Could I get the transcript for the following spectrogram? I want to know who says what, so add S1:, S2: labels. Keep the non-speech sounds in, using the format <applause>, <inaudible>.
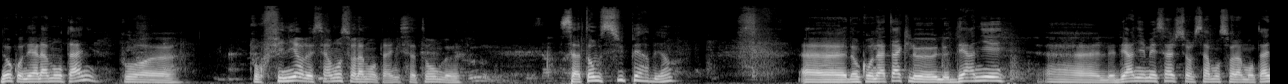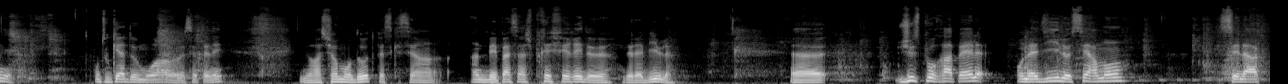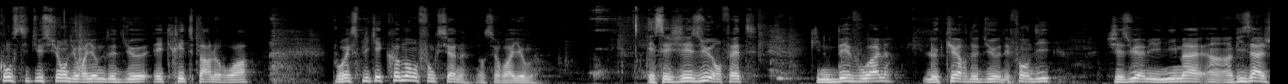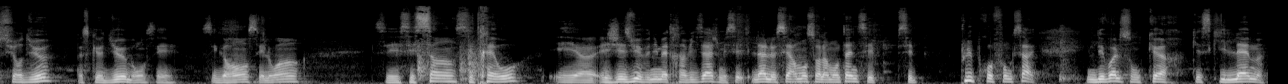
S1: Donc on est à la montagne pour, euh, finir le sermon sur la montagne. Ça tombe, super bien. Euh, donc on attaque le, le dernier, euh, le dernier message sur le sermon sur la montagne. En tout cas de moi cette année. Il y en aura sûrement d'autres parce que c'est un, de mes passages préférés de, de la Bible. Juste pour rappel, on a dit le sermon, c'est la constitution du royaume de Dieu écrite par le roi pour expliquer comment on fonctionne dans ce royaume. Et c'est Jésus, en fait, qui nous dévoile le cœur de Dieu. Des fois, on dit, Jésus a mis une image, un, visage sur Dieu, parce que Dieu, bon, c'est, grand, c'est loin, c'est, saint, c'est très haut. Et, euh, et, Jésus est venu mettre un visage, mais là, le sermon sur la montagne, c'est, c'est plus profond que ça. Il nous dévoile son cœur, qu'est-ce qu'il aime,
